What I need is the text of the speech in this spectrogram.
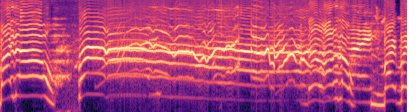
বাই দাও। দাও আর দাও। বাই বাই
